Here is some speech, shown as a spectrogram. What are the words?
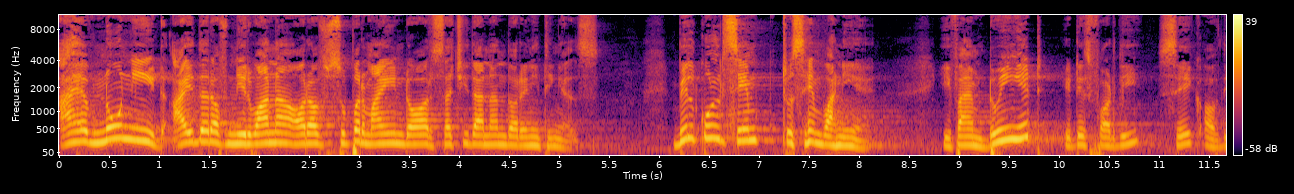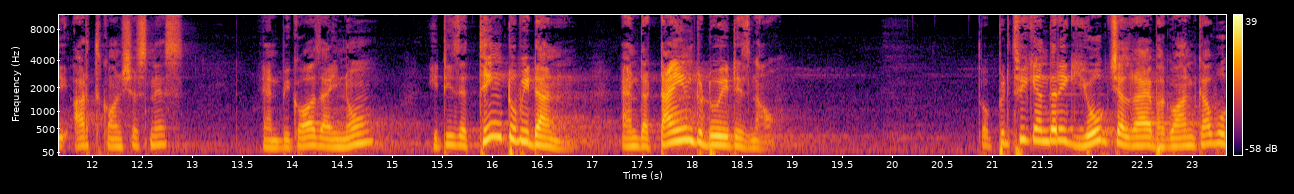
I have no need either of nirvana or of supermind or Sachchidananda or anything else बिल्कुल सेम टू सेम वाणी है। If I am doing it it is for the sake of the earth consciousness and because I know it is a thing to be done and the time to do it is now तो पृथ्वी के अंदर एक योग चल रहा है भगवान का, वो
